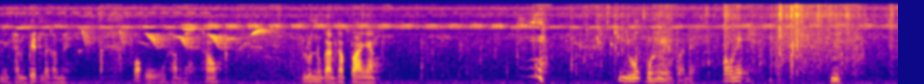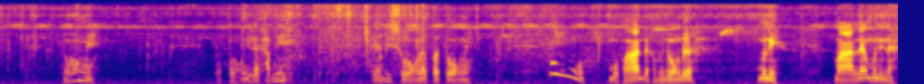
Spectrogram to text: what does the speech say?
นี่คันเบ็ดแล้วครับนี่โอ้โหครับนี่เอาลุ้นน้ำกันครับปลายังยุกมาเห็นป่ะเนี่ยเอานี่ยน้องนี่ปลาตองอีกแล้วครับนี่เต็มที่สองแล้วปลาตองนี่ โบุพาดนะครับพี่น้องเด้อมือนี่มาแล้วมือนี่นะ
